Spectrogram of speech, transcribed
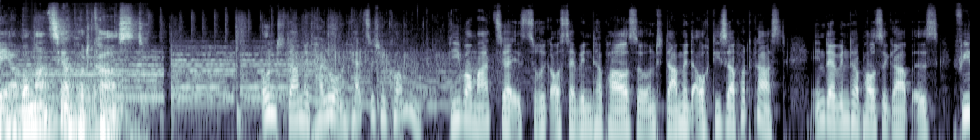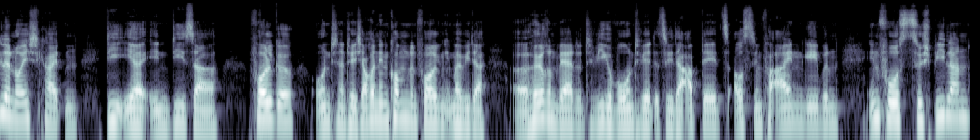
der Wormatia Podcast. Und damit hallo und herzlich willkommen. Die Wormatia ist zurück aus der Winterpause und damit auch dieser Podcast. In der Winterpause gab es viele Neuigkeiten, die ihr in dieser Folge und natürlich auch in den kommenden Folgen immer wieder äh, hören werdet. Wie gewohnt wird es wieder Updates aus dem Verein geben, Infos zu Spielern,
